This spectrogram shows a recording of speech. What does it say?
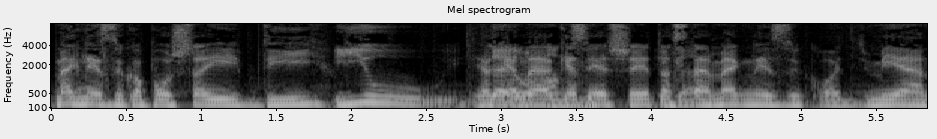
Megnézzük a postai díj Jú, de emelkedését, aztán megnézzük, hogy milyen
